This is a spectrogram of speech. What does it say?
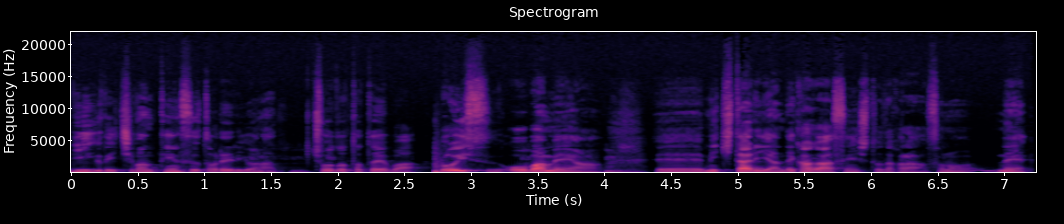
リーグで一番点数取れるような、ちょうど例えばロイスオーバーメアン、うん、えー、ミキタリアンで香川選手とだからそのね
